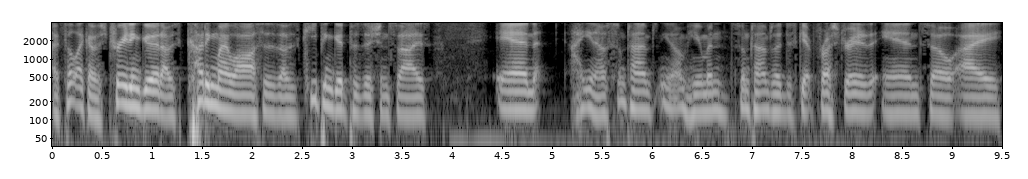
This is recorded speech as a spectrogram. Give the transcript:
I felt like I was trading good. I was cutting my losses. I was keeping good position size, and I, you know sometimes you know I'm human. Sometimes I just get frustrated, and so I.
